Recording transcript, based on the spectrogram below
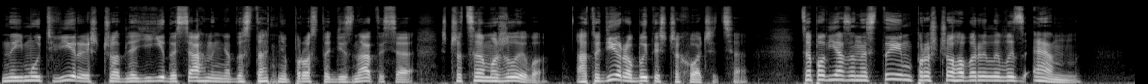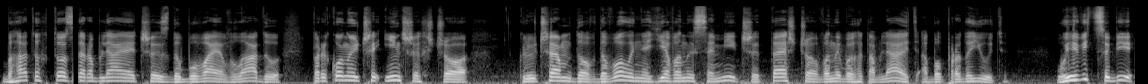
не ймуть віри, що для її досягнення достатньо просто дізнатися, що це можливо, а тоді робити, що хочеться. Це пов'язане з тим, про що говорили ви з Енн. Багато хто заробляє чи здобуває владу, переконуючи інших, що ключем до вдоволення є вони самі, чи те, що вони виготовляють або продають. Уявіть собі,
